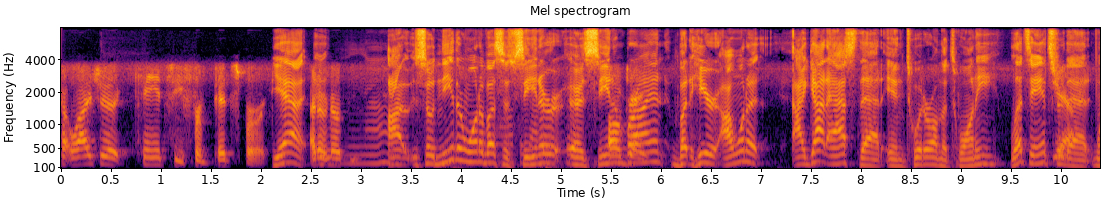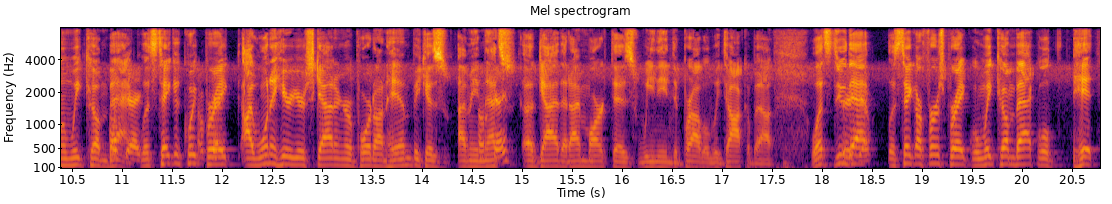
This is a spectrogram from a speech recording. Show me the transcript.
Calijah Kancey from Pittsburgh. Yeah. I don't know. No. Uh, so neither one of us have seen her, uh, seen him, Brian. But here, I want to. I got asked that in Twitter on the twenty. Let's answer Yeah. that when we come back. Okay. Let's take a quick Okay. break. I want to hear your scouting report on him because I mean Okay. that's a guy that I marked as we need to probably talk about. Let's do There that. Let's take our first break. When we come back, we'll hit.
